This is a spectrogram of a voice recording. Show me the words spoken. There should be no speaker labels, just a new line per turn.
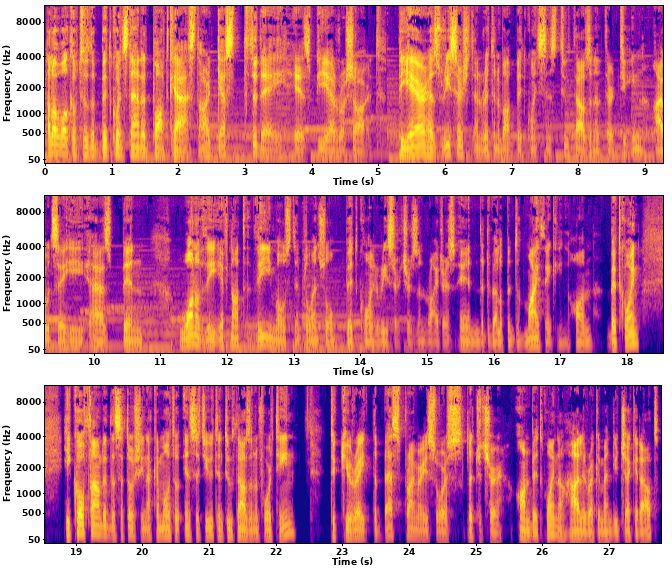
Hello, welcome to the Bitcoin Standard Podcast. Our guest today is Pierre Rochard. Pierre has researched and written about Bitcoin since 2013. I would say he has been one of the, if not the most influential Bitcoin researchers and writers in the development of my thinking on Bitcoin. He co founded the Satoshi Nakamoto Institute in 2014 to curate the best primary source literature on Bitcoin. I highly recommend you check it out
